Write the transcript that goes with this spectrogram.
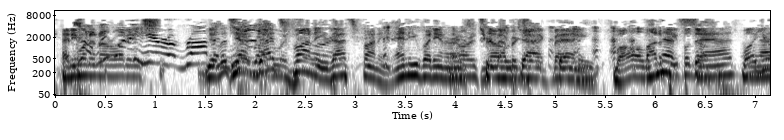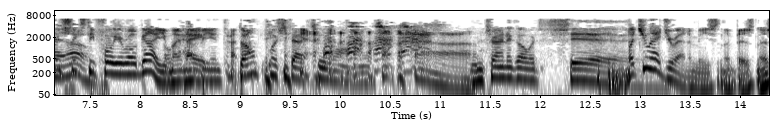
Anyone No, in we our want to audience? hear a Robin Yeah, let's Yeah, hear that's Robin. funny. That's funny. Anybody in our audience to remember knows Jack Benny. Well, a lot Isn't of people don't. Well, you're Yeah, I a know. 64-year-old guy. You might not be in touch. Don't push that too long. I'm trying to go with Fizz. But you had your enemies in the business.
